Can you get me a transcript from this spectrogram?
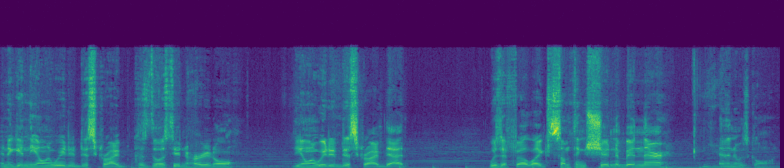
And again, the only way to describe, because those didn't hurt at all, the only way to describe that was it felt like something shouldn't have been there and then it was gone.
